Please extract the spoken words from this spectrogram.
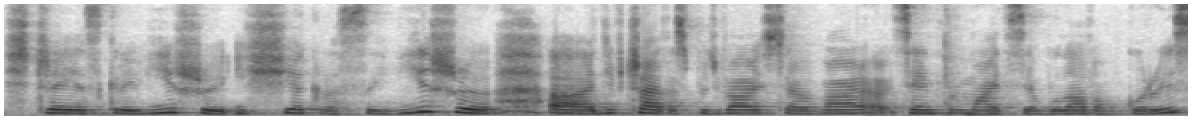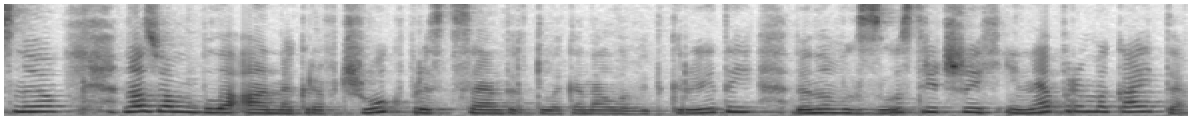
ще яскравішою і ще красивішою. Дівчата, сподіваюся, ця інформація була вам корисною. Ну а з вами була Анна Кравчук, прес-центр телеканалу Відкритий. До нових зустрічей і не примикайте.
